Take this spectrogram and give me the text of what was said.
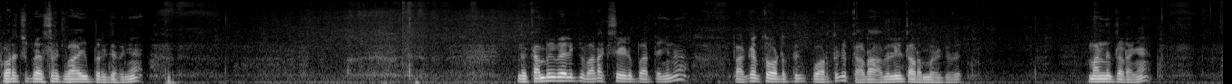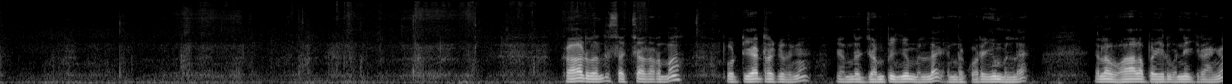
குறைச்சி பேசுகிறதுக்கு வாய்ப்பு இருக்குதுங்க. இந்த கம்பி வேலைக்கு வடக்கு சைடு பார்த்தீங்கன்னா பக்கத்து தோட்டத்துக்கு போகிறதுக்கு தடம் அதுலேயும் தடம் இருக்குது. மண் தடங்க. காடு வந்து சச்சாதாரமாக பொட்டியாட்டு இருக்குதுங்க. எந்த ஜம்பிங்கும் இல்லை எந்த குறையும் இல்லை. எல்லாம் வாழை பயிர் பண்ணிக்கிறாங்க.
